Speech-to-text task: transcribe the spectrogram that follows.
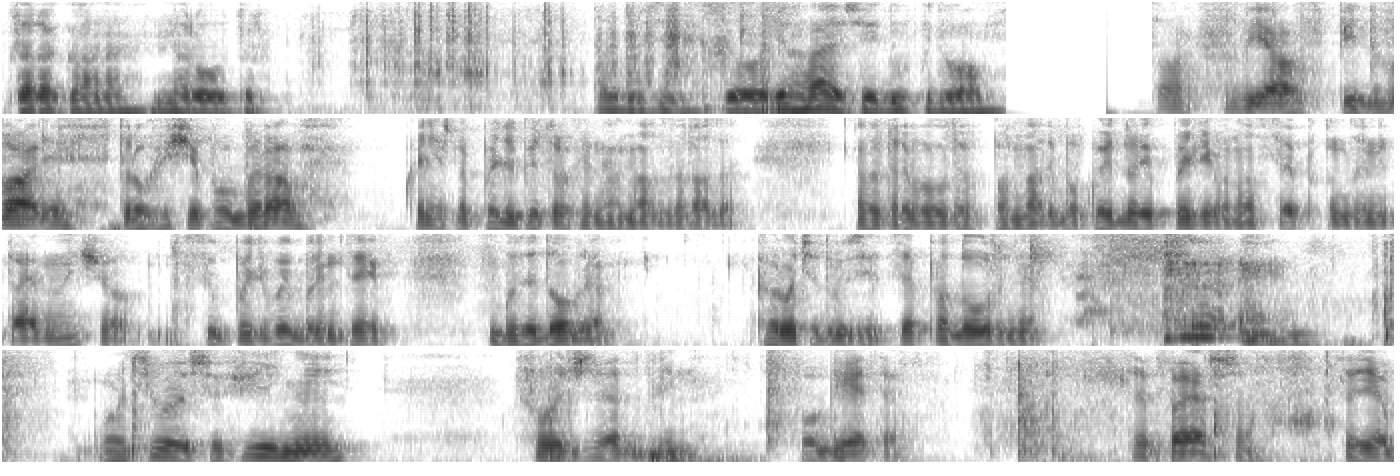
таракана, на роутер. Так, друзі, все, одягаюся, йду в підвал. Так, я в підвалі, трохи ще побирав. Звісно, пилюки трохи не гнав зараза. Але треба було трохи погнати, бо в коридорі пилі, вона все потім замітає. Ну нічого, всю пиль виберемо, та буде добре. Коротше, друзі, це продовження ось фігні. Фоджет, блін. Фогете. Це перша. Це я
